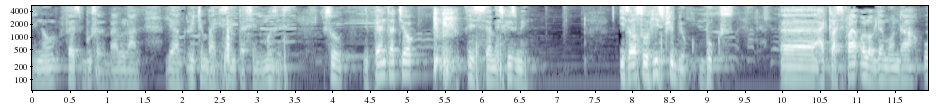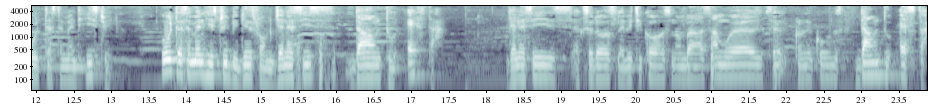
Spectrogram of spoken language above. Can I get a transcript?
you know, first books of the Bible, and they are written by the same person, Moses. So the Pentateuch is, um, excuse me, is also history book, books. Uh, I classify all of them under Old Testament history. Old Testament history begins from Genesis down to Esther. Genesis, Exodus, Leviticus, Numbers, Samuel, Chronicles, down to Esther,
